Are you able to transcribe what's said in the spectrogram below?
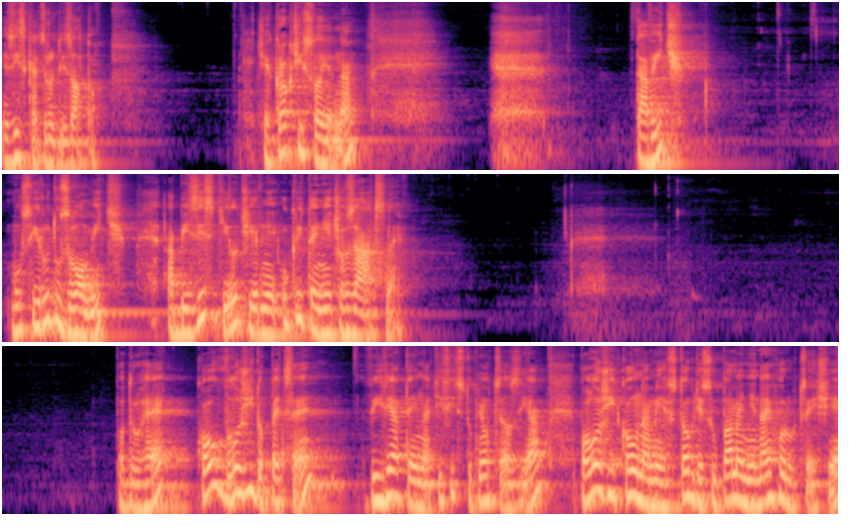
získať z rudy zlato. Čiže krok číslo 1. Tavič musí rudu zlomiť, aby zistil, či je v nej ukryté niečo vzácne. Po druhé, kov vloží do pece vyhriatej na 1000 stupňov Celzia, položí kov na miesto, kde sú plamene najhorúcejšie,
